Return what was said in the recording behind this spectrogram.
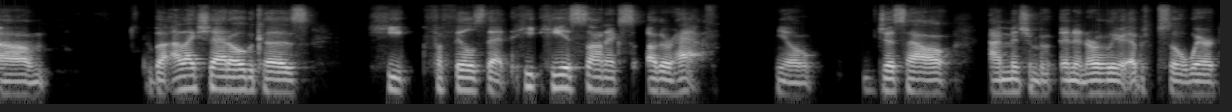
Um, but I like Shadow because he fulfills that he he is Sonic's other half. You know, just how I mentioned in an earlier episode where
